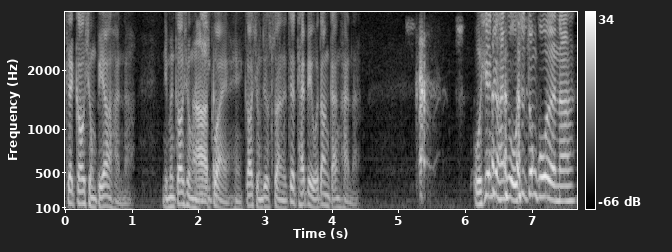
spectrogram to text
在高雄不要喊呐。你们高雄很奇怪，嘿，高雄就算了，在台北我当然敢喊呐、啊。我现在就喊个我是中国人呐、啊，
